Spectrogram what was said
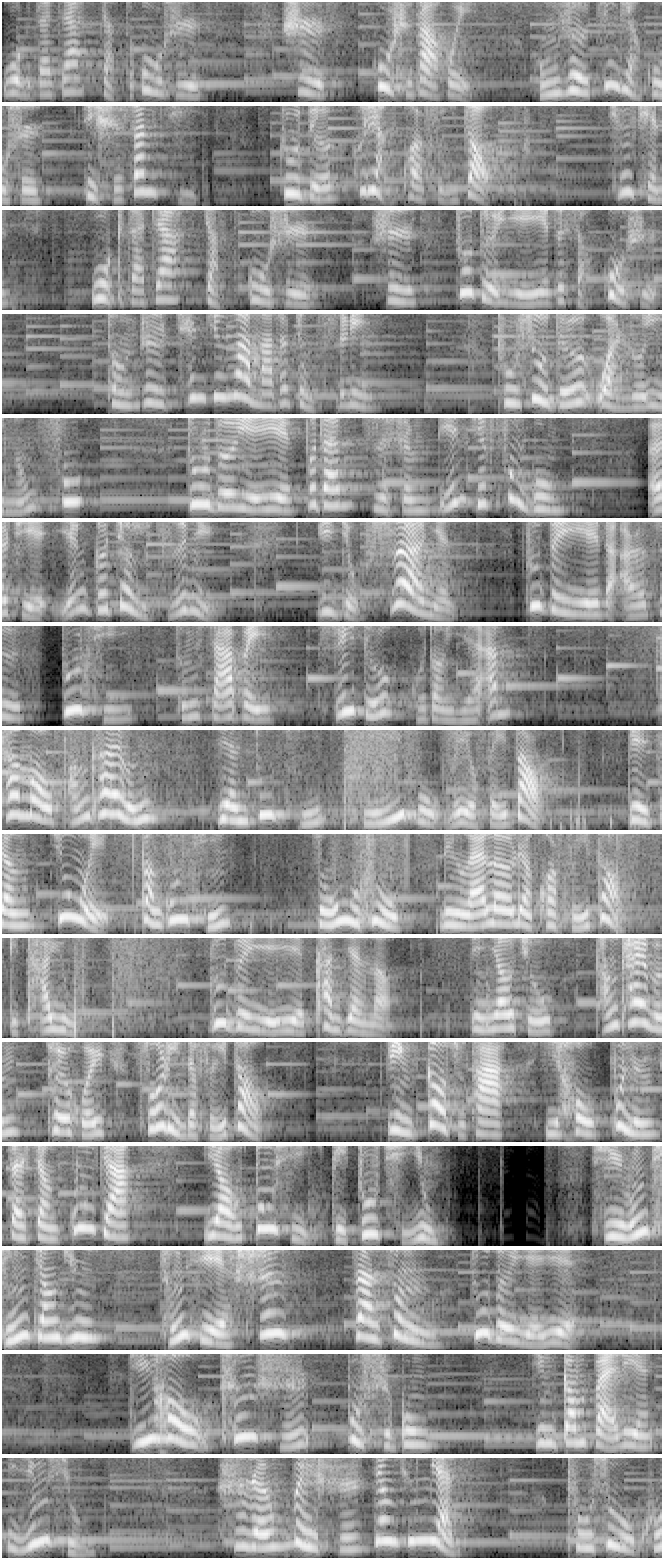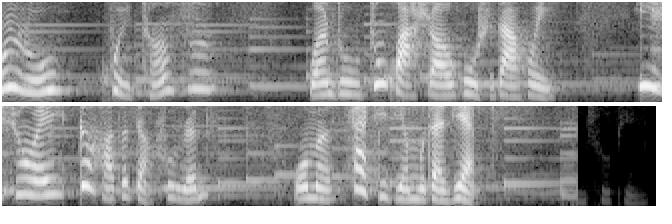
我给大家讲的故事是《故事大会》红色经典故事第十三集《朱德和两块肥皂》。今天我给大家讲的故事是朱德爷爷的小故事。统治千军万马的总司令朴素德宛若一农夫。朱德爷爷不但自身廉洁奉公，而且严格教育子女。一九四二年。朱德爷爷的儿子朱祁从陕北绥德回到延安，参谋庞开文见朱祁洗衣服没有肥皂，便向军委办公厅总务处领来了两块肥皂给他用。朱德爷爷看见了，便要求庞开文退回所领的肥皂，并告诉他以后不能再向公家要东西给朱祁用。许文亭将军曾写诗赞颂朱德爷爷：“敌后称实不施功，金刚百炼一英雄。诗人未识将军面，朴素浑如会藏丝。”关注中华少儿故事大会，一起成为更好的讲述人。我们下期节目再见。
